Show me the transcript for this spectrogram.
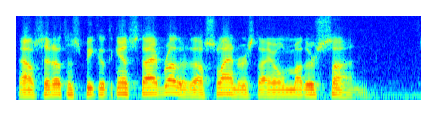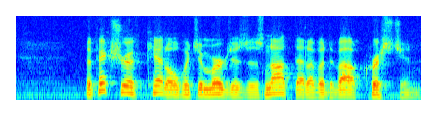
Thou sittest and speakest against thy brother, thou slanderest thy own mother's son. The picture of Kittel which emerges is not that of a devout Christian.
